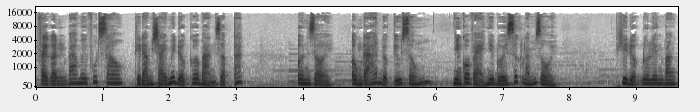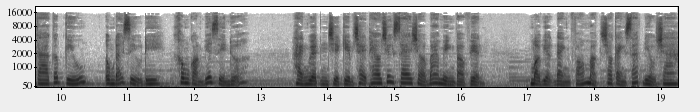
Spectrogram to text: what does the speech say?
Phải gần 30 phút sau Thì đám cháy mới được cơ bản dập tắt. Ơn rồi Ông đã được cứu sống, Nhưng có vẻ như đuối sức lắm rồi. Khi được đưa lên băng ca cấp cứu, Ông đã xỉu đi, Không còn biết gì nữa. Hải Nguyệt chỉ kịp chạy theo chiếc xe chở ba mình vào viện. Mọi việc đành phó mặc cho cảnh sát điều tra.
